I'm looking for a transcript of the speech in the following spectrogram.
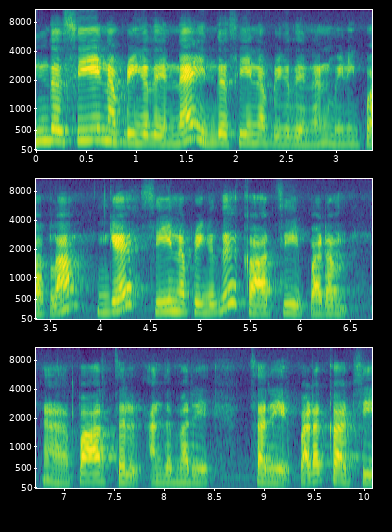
இந்த சீன் அப்படிங்கிறது என்ன? இந்த சீன் அப்படிங்கிறது என்னன்னு மீனிங் பார்க்கலாம். இங்கே சீன் அப்படிங்கிறது காட்சி படம் பார்த்தல் அந்த மாதிரி சாரி படக்காட்சி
